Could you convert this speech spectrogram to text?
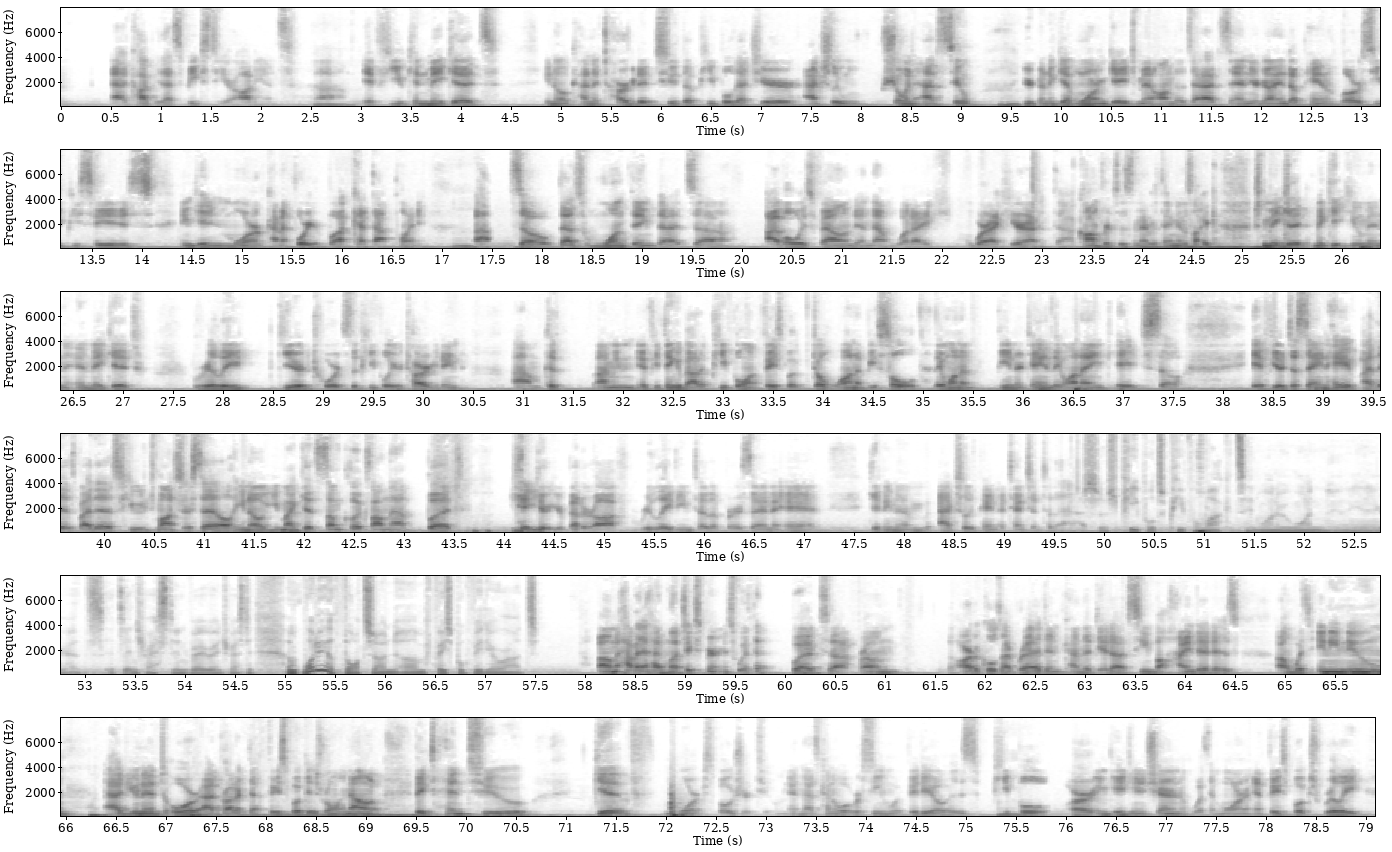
ad copy that speaks to your audience. Uh, if you can make it you know, kind of targeted to the people that you're actually showing ads to, mm-hmm. you're going to get more engagement on those ads and you're going to end up paying lower CPCs and getting more kind of for your buck at that point. Mm-hmm. Uh, so that's one thing that uh, I've always found, and that what I where I hear at uh, conferences and everything is like just make it make it human and make it really geared towards the people you're targeting because um, I mean, if you think about it, people on Facebook don't want to be sold. They want to be entertained. They want to engage. So if you're just saying, "Hey, buy this, buy this, huge monster sale," you know, you might get some clicks on that, but you're you're better off relating to the person and getting them actually paying attention to that. So it's people to people marketing 101. Yeah, it's it's interesting, very, very interesting. Um, what are your thoughts on um, Facebook video ads? Um, I haven't had much experience with it, but uh, from the articles I've read and kind of the data I've seen behind it is um, with any new ad unit or ad product that Facebook is rolling out, they tend to give more exposure to. And that's kind of what we're seeing with video is people are engaging and sharing it with it more. And Facebook's really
